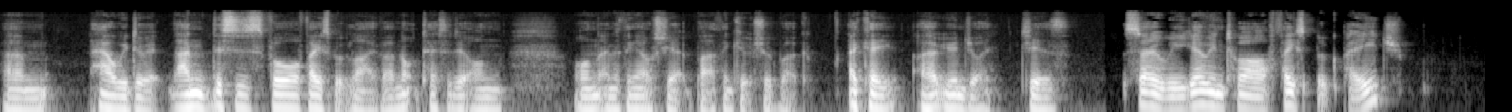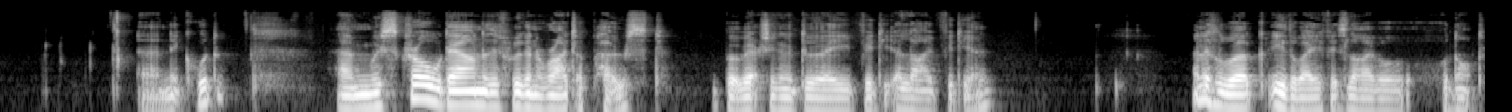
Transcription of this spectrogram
um, how we do it. And this is for Facebook Live. I've not tested it on, on anything else yet, but I think it should work. Okay, I hope you enjoy. Cheers. So we go into our Facebook page, uh, Nick Wood, and we scroll down as if we're going to write a post, but we're actually going to do a video, a live video. And it'll work either way if it's live or, or not.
